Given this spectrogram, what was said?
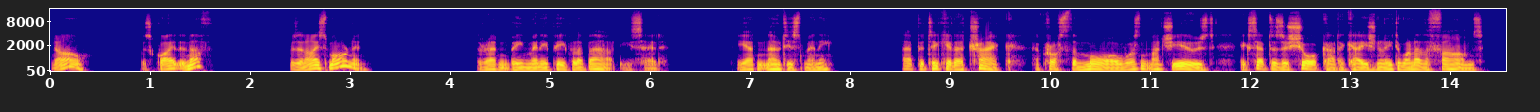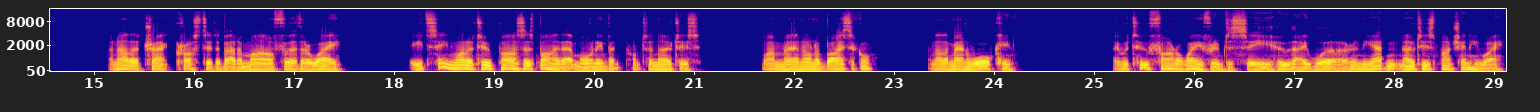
No, it was quiet enough. It was a nice morning. There hadn't been many people about, he said. He hadn't noticed many. That particular track across the moor wasn't much used, except as a shortcut occasionally to one of the farms. Another track crossed it about a mile further away. He'd seen one or two passers by that morning, but not to notice. One man on a bicycle, another man walking. They were too far away for him to see who they were, and he hadn't noticed much anyway.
